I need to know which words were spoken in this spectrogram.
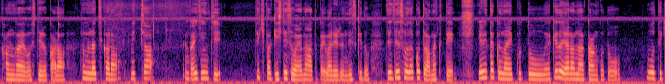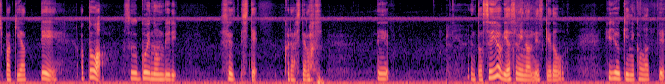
考えをしてるから友達からめっちゃなんか一日テキパキしてそうやなとか言われるんですけど全然そんなことはなくてやりたくないことやけどやらなあかんことをテキパキやってあとはすっごいのんびりして暮らしてます。で、えっと、水曜日休みなんですけど非常勤に変わって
